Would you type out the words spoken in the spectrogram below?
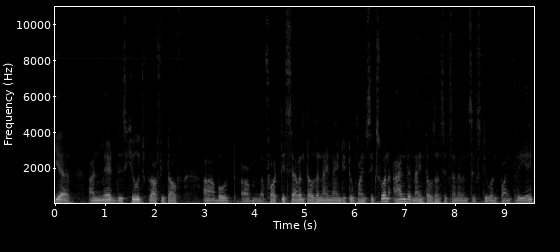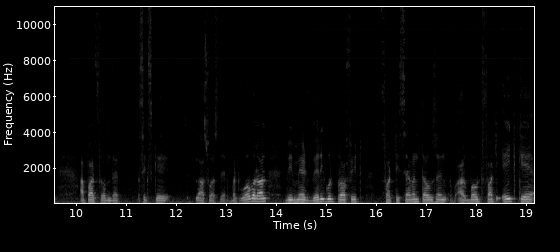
here and made this huge profit of uh, about um, 47,992.61 and 9,661.38 apart from that 6k loss was there. But overall we made very good profit 47,000 about 48k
